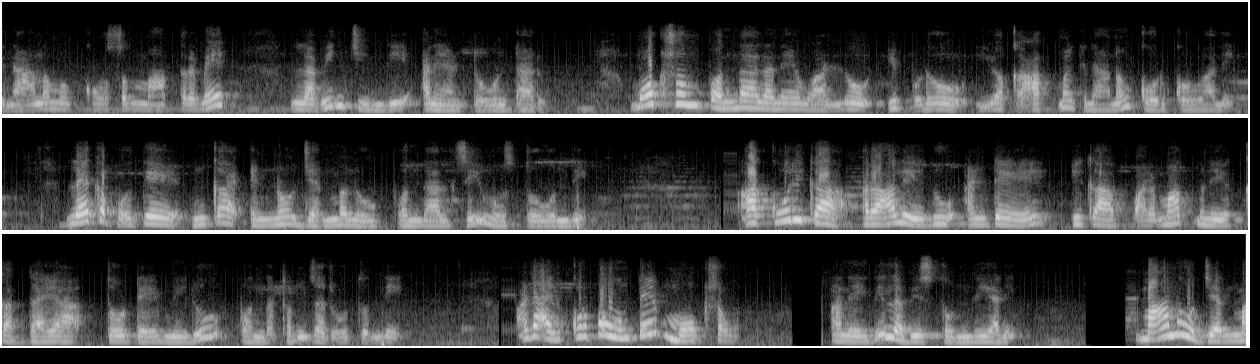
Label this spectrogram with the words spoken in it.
జ్ఞానము కోసం మాత్రమే లభించింది అని అంటూ ఉంటారు. మోక్షం పొందాలనే వాళ్ళు ఇప్పుడు ఈ యొక్క ఆత్మ జ్ఞానం కోరుకోవాలి. లేకపోతే ఇంకా ఎన్నో జన్మలు పొందాల్సి వస్తూ ఉంది. ఆ కోరిక రాలేదు అంటే ఇక పరమాత్మని యొక్క దయతోటే మీరు పొందటం జరుగుతుంది. అంటే ఆయన కృప ఉంటే మోక్షం అనేది లభిస్తుంది అని. మానవ జన్మ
